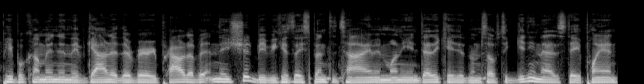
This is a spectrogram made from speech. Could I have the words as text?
people come in and they've got it, they're very proud of it, and they should be because they spent the time and money and dedicated themselves to getting that estate plan.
